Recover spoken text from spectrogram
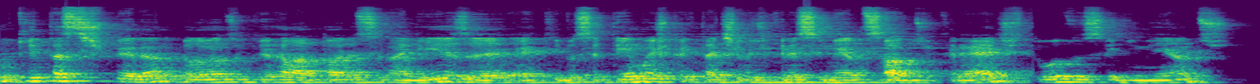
O que está se esperando, pelo menos o que o relatório sinaliza, é que você tem uma expectativa de crescimento saldo de crédito, todos os segmentos,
